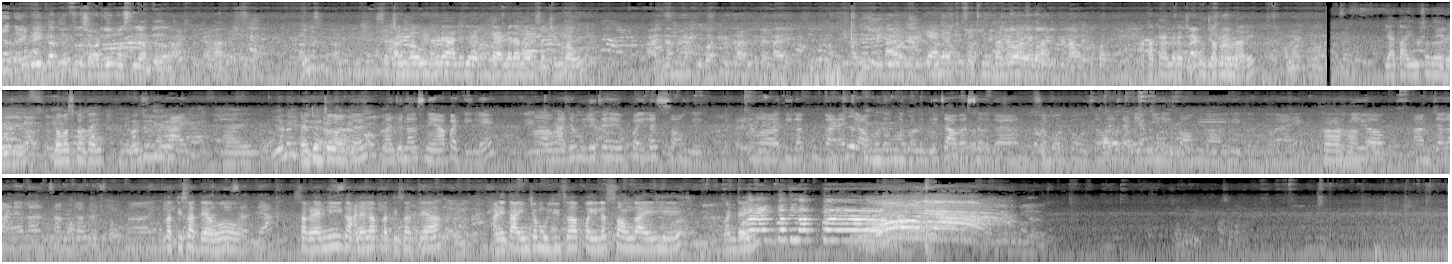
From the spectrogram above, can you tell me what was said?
मस्त सचिन भाऊ इकडे आलेले आहेत कॅमेरामॅन सचिन भाऊ. कॅमेराची सेटिंग चालू आहे आता. आता कॅमेऱ्याची पूजा पण होणार आहे. या ताईंचं घर आहे. नमस्कार ताई. हाय. हाय. आणि तुमचं नाव काय? माझं नाव स्नेहा पाटील आहे. माझ्या मुलीचं हे पहिलंच सॉन्ग आहे. तिला खूप गाण्याची आवड होती म्हणून तिचा आवाज सगळ्यांसमोर पोहोचवण्यासाठी आम्ही हे सॉन्ग हे करतो आहे हा, हा. तुम्ही, आमच्या गाण्याला चांगला हे- प्रतिसाद द्या, हो. प्रतिसाद द्या. सगळ्यांनी गाण्याला प्रतिसाद द्या आणि ताईंच्या मुलीचं पहिलंच सॉन्ग आहे हे मंडळी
